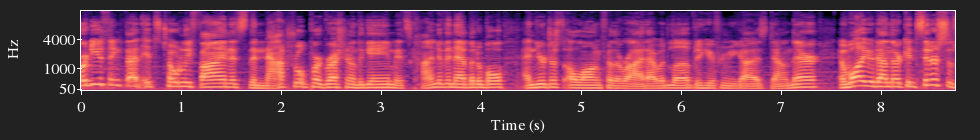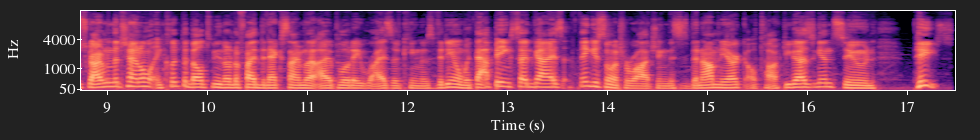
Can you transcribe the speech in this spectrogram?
Or do you think that it's totally fine it's the natural progression of the game it's kind of inevitable and you're just along for the ride? I would love to hear from you guys down there. And while you're down there consider subscribing to the channel and click the bell to be notified the next time that I upload a rise of kingdoms video. And with that being said guys thank you so much for watching. This has been Omniarch. I'll talk to you guys again soon. Peace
